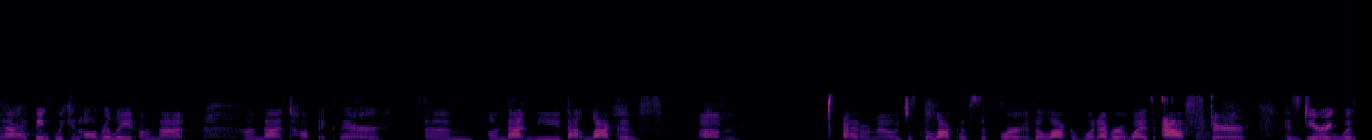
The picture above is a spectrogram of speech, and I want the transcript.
yeah, I think we can all relate on that on that topic there. Um, on that need, that lack of um, I don't know, just the lack of support, the lack of whatever it was after. Because during was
